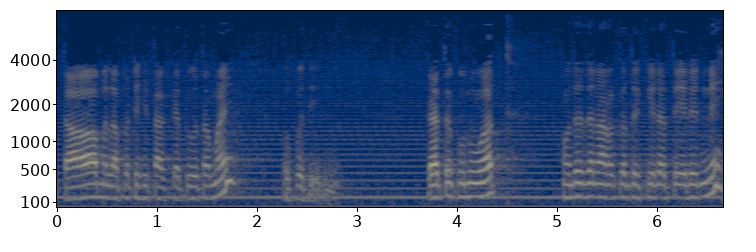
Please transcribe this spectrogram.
ඉතාම ලපට හිතක් ඇතුව තමයි උපදන්නේ. කැතකුණුවත් හොඳද නරකද කියර තේරෙන්නේ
